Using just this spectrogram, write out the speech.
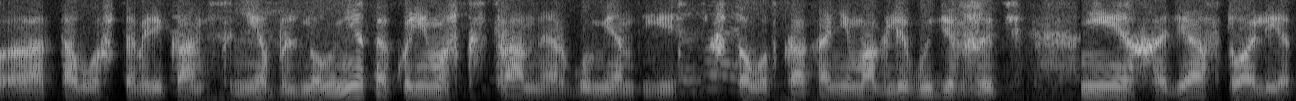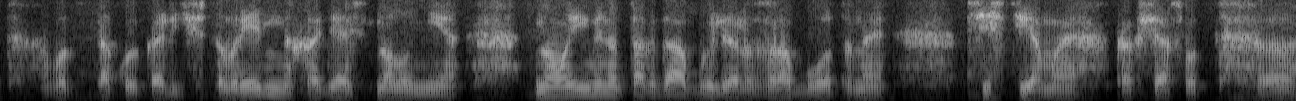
э, того, что американцы не были на Луне, такой немножко странный аргумент есть, что вот как они могли выдержать, не ходя в туалет, вот такое количество времени, находясь на Луне. Но именно тогда были разработаны системы, как сейчас вот э,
